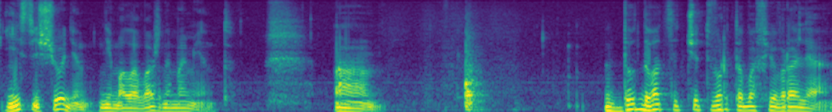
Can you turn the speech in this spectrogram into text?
Есть еще один немаловажный момент. А, до 24 февраля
